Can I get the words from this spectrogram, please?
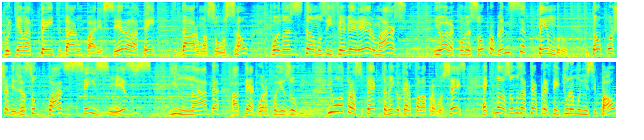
porque ela tem que dar um parecer, ela tem que dar uma solução, pois nós estamos em fevereiro, março, e olha, começou o problema em setembro. Então, poxa vida, já são quase seis meses e nada até agora foi resolvido. E um outro aspecto também que eu quero falar para vocês é que nós vamos até a Prefeitura Municipal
